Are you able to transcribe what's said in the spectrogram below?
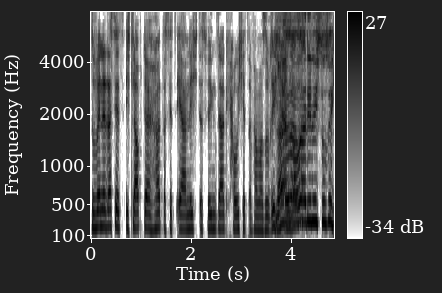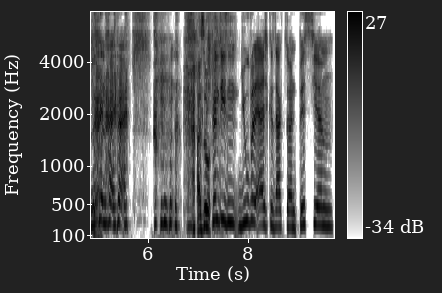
So, wenn er das jetzt, ich glaube, der hört das jetzt eher nicht, deswegen sag ich, hau ich jetzt einfach mal so richtig Nein, da seid ihr nicht so sicher. Nein, nein, nein. Also, Ich finde diesen Jubel ehrlich gesagt so ein bisschen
